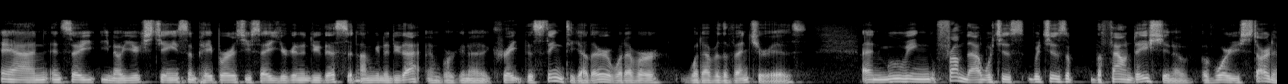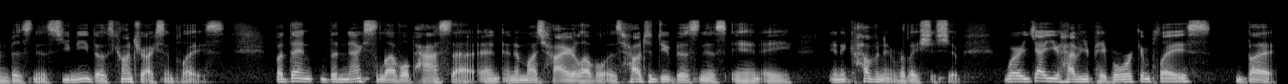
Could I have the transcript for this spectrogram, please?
and and so you know you exchange some papers you say you're going to do this and i'm going to do that and we're going to create this thing together or whatever whatever the venture is. And moving from that which is which is a, the foundation of, of where you start in business you need those contracts in place. But then the next level past that and, and a much higher level is how to do business in a in a covenant relationship where yeah you have your paperwork in place but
